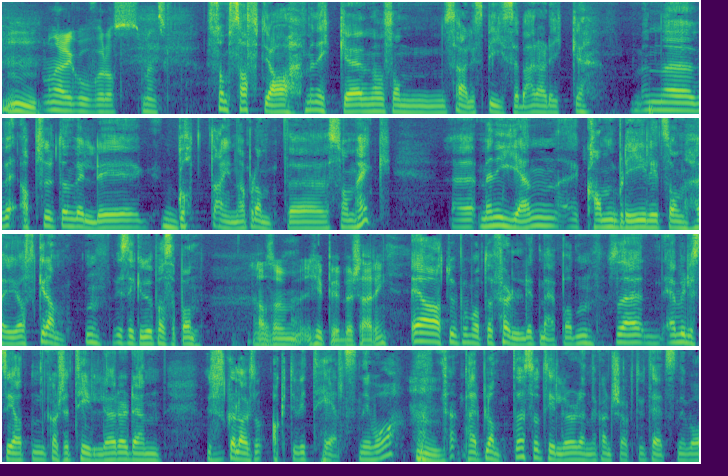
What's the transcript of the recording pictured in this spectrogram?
Mm. Men er de gode for oss mennesker? Som saft, ja, men ikke noe sånn særlig spisebær er det ikke. Men uh, absolutt en veldig godt egna plante som hekk. Uh, men igjen kan bli litt sånn høy og skranten hvis ikke du passer på den. Altså hyppig beskjæring. Ja, at du på en måte følger litt med på den. Så det, jeg vil si at den kanskje tilhører den Hvis du skal lage sånn aktivitetsnivå per plante, så tilhører denne kanskje aktivitetsnivå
